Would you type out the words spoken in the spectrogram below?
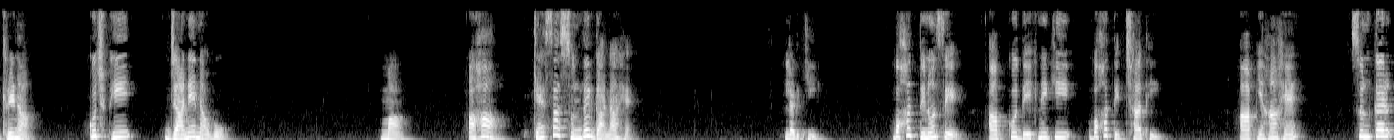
घृणा, कुछ भी जाने ना वो। माँ, आहा, कैसा सुंदर गाना है। लड़की, बहुत दिनों से आपको देखने की बहुत इच्छा थी। आप यहाँ हैं, सुनकर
